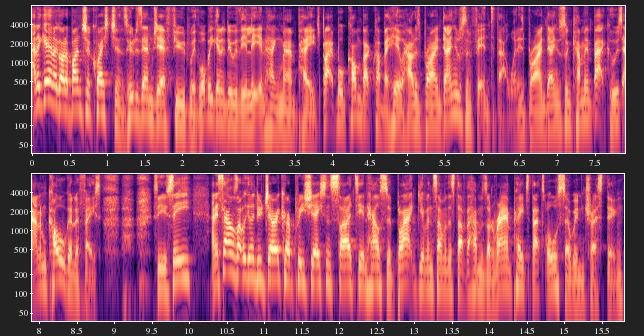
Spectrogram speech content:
And again, I got a bunch of questions. Who does MJF feud with? What are we going to do with the Elite and Hangman Page? Blackpool Combat Club a heel. How does Bryan Danielson fit into that? When is Bryan Danielson coming back? Who is Adam Cole going to face? so you see, and it sounds like we're going to do Jericho Appreciation Society and House of Black, given some of the stuff that happens on Rampage. That's also interesting.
